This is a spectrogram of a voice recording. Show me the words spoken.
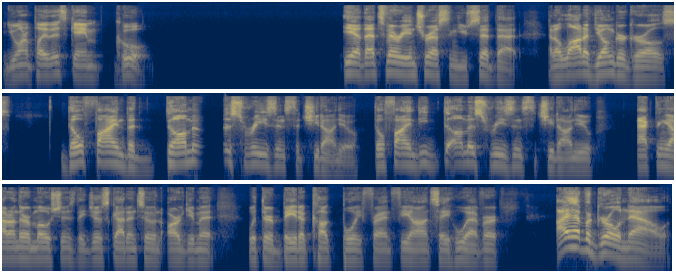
You want to play this game? Cool. Yeah, that's very interesting. You said that. And a lot of younger girls, they'll find the dumbest reasons to cheat on you. They'll find the dumbest reasons to cheat on you, acting out on their emotions. They just got into an argument with their beta cuck boyfriend, fiance, whoever. I have a girl now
